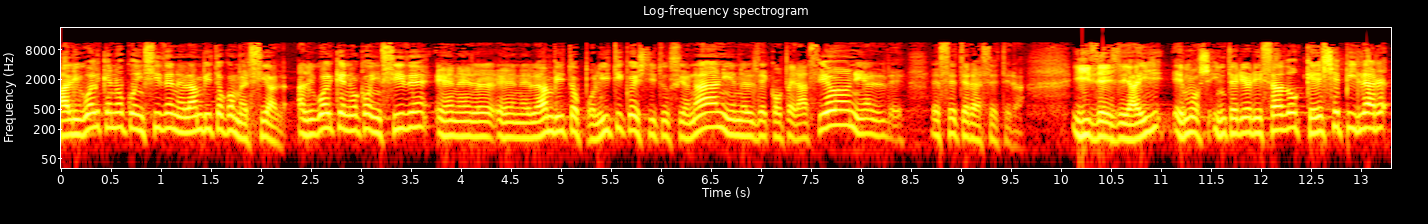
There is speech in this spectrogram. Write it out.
al igual que no coincide en el ámbito comercial, al igual que no coincide en el, ámbito político, institucional, ni en el de cooperación, ni el de etcétera, etcétera. Y desde ahí hemos interiorizado que ese pilar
